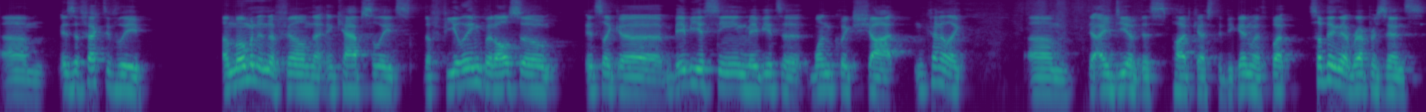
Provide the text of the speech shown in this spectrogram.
um, is effectively a moment in a film that encapsulates the feeling, but also it's like a maybe a scene, maybe it's a one quick shot, and kind of like um, the idea of this podcast to begin with, but something that represents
